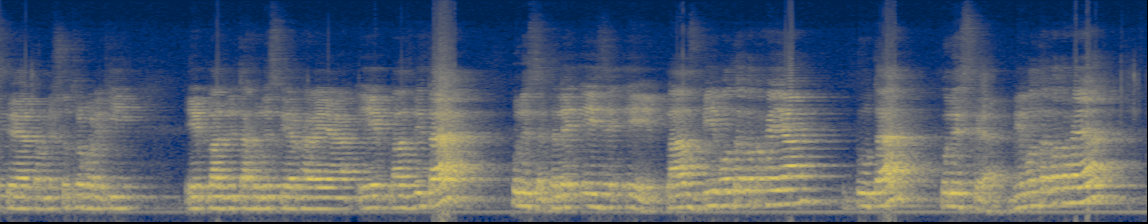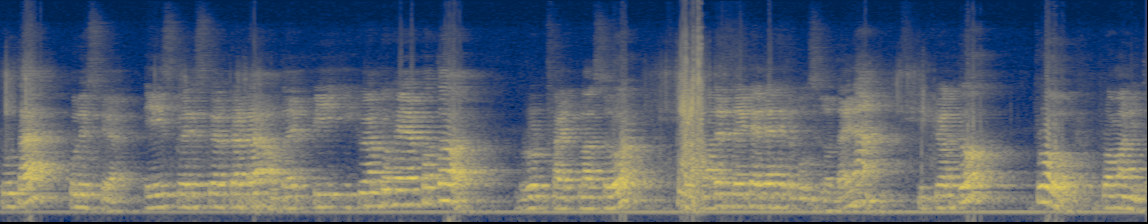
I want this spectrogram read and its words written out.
square তাহলে সূত্র পড়ে কি? a প্লাস b তা হোল স্কয়ার ভাইয়া, a প্লাস b তা হোল স্কয়ার তাহলে এই যে a প্লাস b বলতে কত ভাইয়া? 2 তা হোল স্কয়ার b বলতে কত ভাইয়া? 2 তা whole square a square square কাটা অতএব p ইকুয়াল টু ভাইয়া কত? রুট 5 প্লাস রুট 2 আমাদের তো এটা দেখাতে বলছিল, তাই না? ইকুয়াল টু প্রুফ প্রমাণিত।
